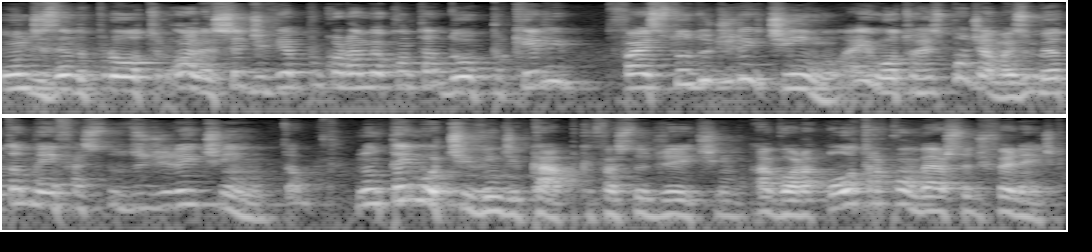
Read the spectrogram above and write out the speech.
um dizendo para o outro: Olha, você devia procurar meu contador, porque ele faz tudo direitinho. Aí o outro responde: Ah, mas o meu também faz tudo direitinho. Então, não tem motivo indicar porque faz tudo direitinho. Agora, outra conversa diferente.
